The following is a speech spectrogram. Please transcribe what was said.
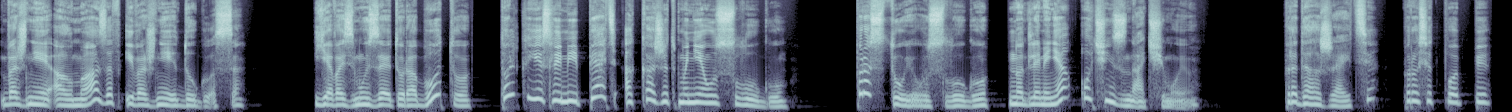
Важнее алмазов и важнее Дугласа. Я возьмусь за эту работу, только если Ми-5 окажет мне услугу. Простую услугу, но для меня очень значимую». «Продолжайте», — просит Поппи.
